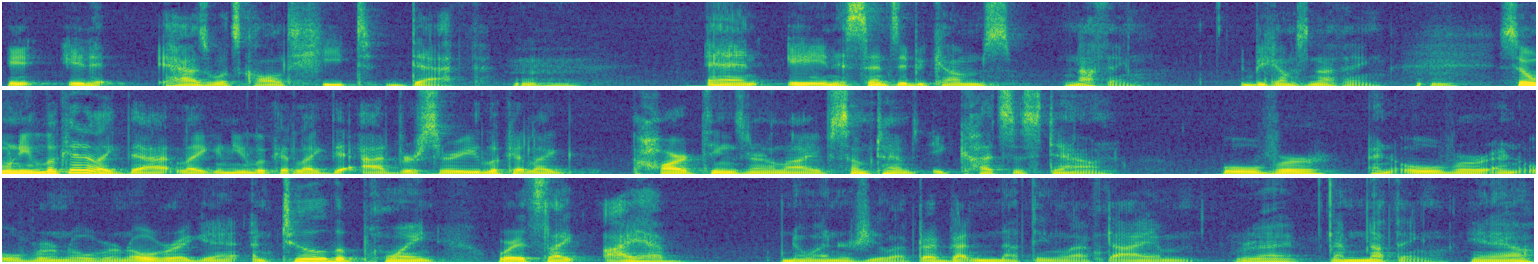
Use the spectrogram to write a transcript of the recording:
It it has what's called heat death Mm-hmm. And in a sense it becomes nothing it becomes nothing Mm. so when you look at it like that like and you look at like the adversary you look at like hard things in our lives sometimes it cuts us down over and over and over and over and over again until the point where it's like i have no energy left i've got nothing left i am Right. I'm nothing, you know?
